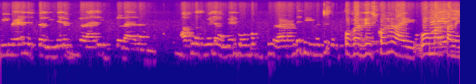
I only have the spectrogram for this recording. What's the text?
మీ మేడం చెప్తారు వేరే బుక్లో రాయాలి ఈ బుక్లో రాయాలని. అప్పుడు ఒకవేళ ఒకవేళ హోంవర్క్ బుక్ రాయాలంటే దీని నుంచి ఒకటి తీసుకొని రాయి హోంవర్క్ అని.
